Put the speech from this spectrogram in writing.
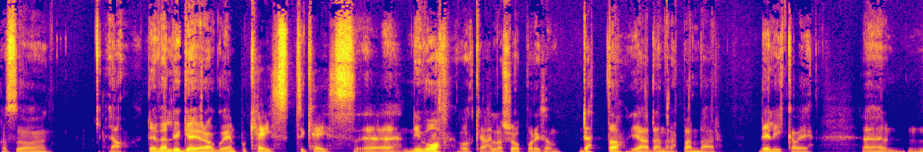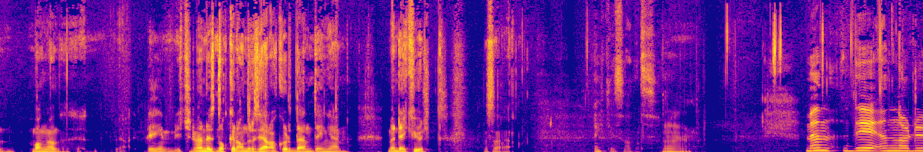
Altså, ja, det er veldig gøy å gå inn på case-to-case-nivå og heller se på liksom, dette gjør den rapperen der. Det liker vi. Eh, mange, det er ikke nødvendigvis noen andre som gjør akkurat den tingen, men det er kult. Så, ja. Ikke sant. Men det, når du,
